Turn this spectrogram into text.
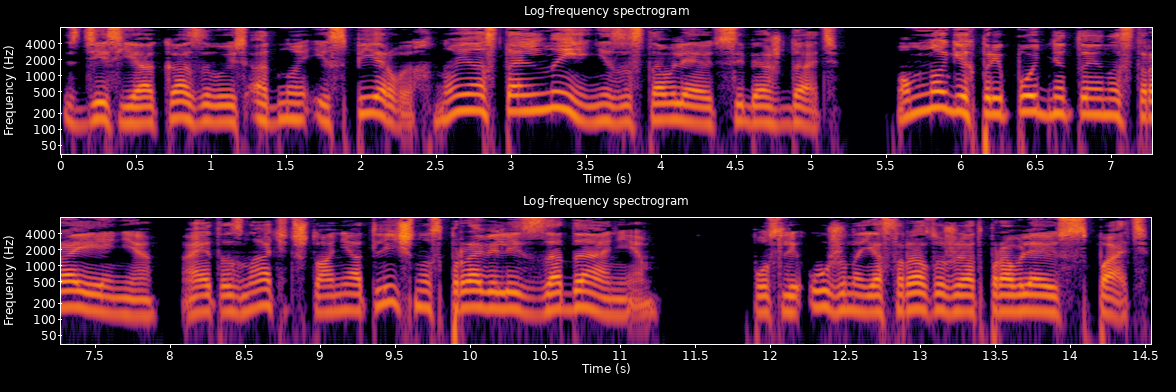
Здесь я оказываюсь одной из первых, но и остальные не заставляют себя ждать. У многих приподнятое настроение, а это значит, что они отлично справились с заданием. После ужина я сразу же отправляюсь спать.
